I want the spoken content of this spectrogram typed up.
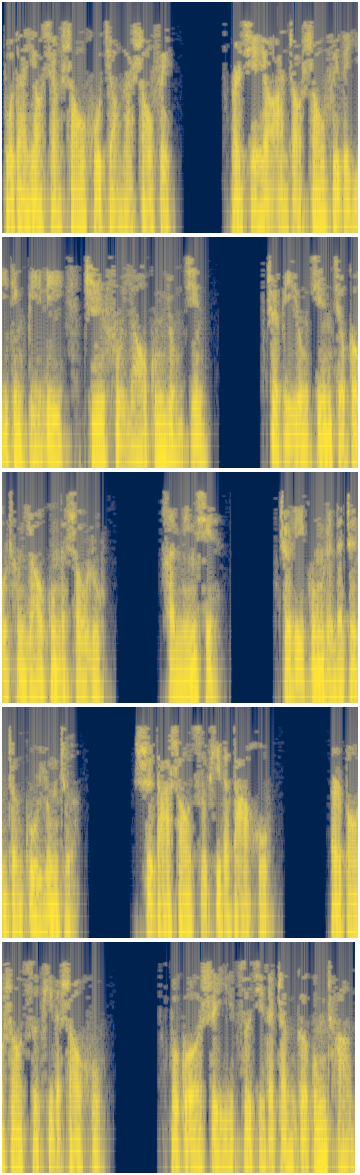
不但要向烧户缴纳烧费，而且要按照烧费的一定比例支付窑工佣金。这笔佣金就构成窑工的收入。很明显，这里工人的真正雇佣者是搭烧瓷坯的搭户，而包烧瓷坯的烧户。不过是以自己的整个工厂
